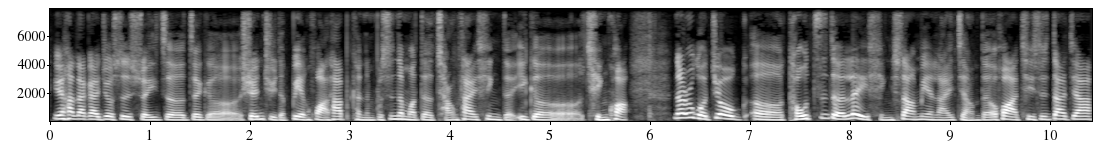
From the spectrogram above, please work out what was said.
因为它大概就是随着这个选举的变化，它可能不是那么的常态性的一个情况。那如果就呃投资的类型上面来讲的话，其实大家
